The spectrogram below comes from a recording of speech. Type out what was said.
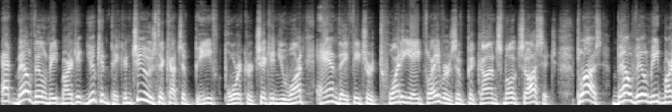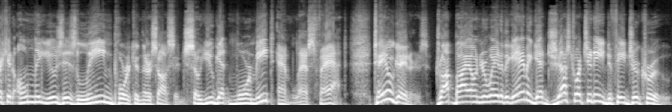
At Belleville Meat Market, you can pick and choose the cuts of beef, pork, or chicken you want, and they feature 28 flavors of pecan smoked sausage. Plus, Belleville Meat Market only uses lean pork in their sausage, so you get more meat and less fat. Tailgaters, drop by on your way to the game and get just what you need to feed your crew.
